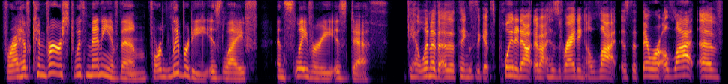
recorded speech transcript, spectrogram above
For I have conversed with many of them, for liberty is life, and slavery is death. Yeah, one of the other things that gets pointed out about his writing a lot is that there were a lot of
